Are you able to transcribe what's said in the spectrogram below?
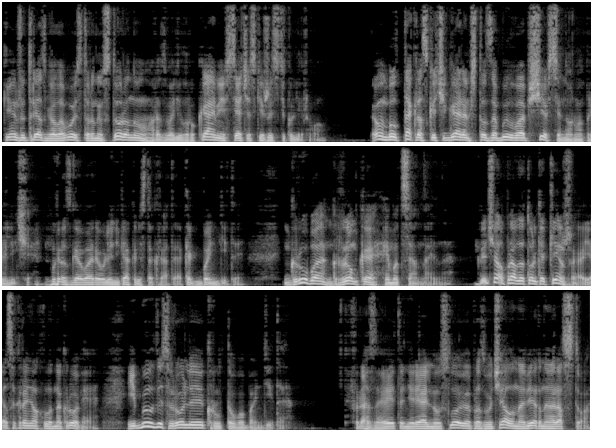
Кенджи тряс головой из стороны в сторону, разводил руками и всячески жестикулировал. Он был так раскочегарен, что забыл вообще все нормы приличия. Мы разговаривали не как аристократы, а как бандиты. Грубо, громко, эмоционально. Кричал, правда, только Кенжа, а я сохранял хладнокровие и был здесь в роли крутого бандита. Фраза «это нереальное условие» прозвучала, наверное, раз сто.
